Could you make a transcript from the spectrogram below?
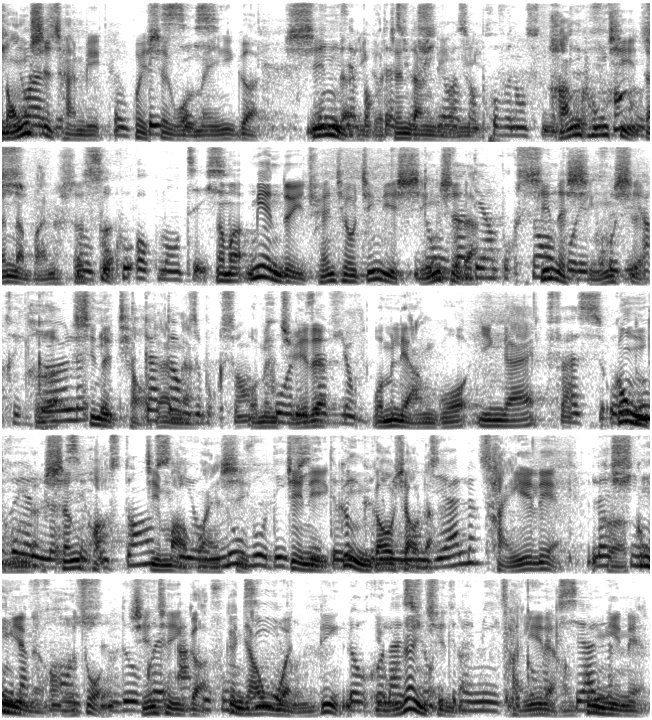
农事产品会是我们一个新的一个增长领域。航空器增长百分之十四。那么面对全球经济形势的新的形势和新的挑战呢，我们觉得我们两国应该共同的深化经贸关系，建立更高效的产业链和供应链的合作，形成一个更加稳定、有韧性的产业链和供应链，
